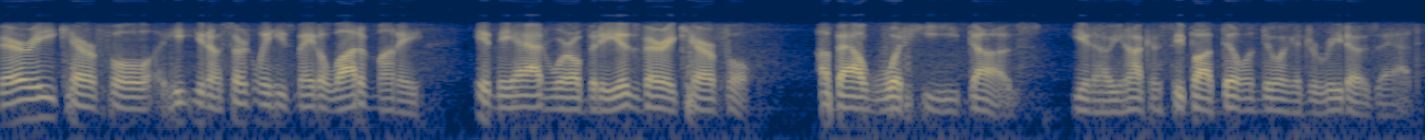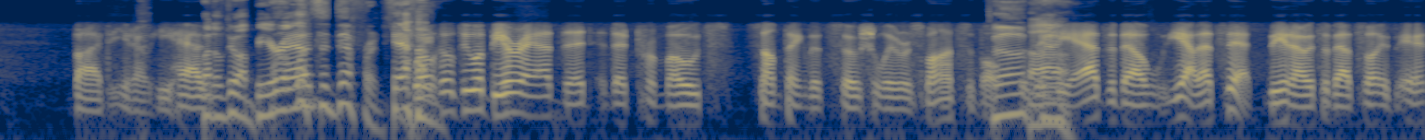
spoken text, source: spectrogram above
very careful. He, you know, certainly he's made a lot of money in the ad world, but he is very careful about what he does. You know, you're not going to see Bob Dylan doing a Doritos ad, but you know he has. But he'll do a beer Well, ad. what's the difference? Yeah. well, he'll do a beer ad that that promotes something that's socially responsible. So Okay. the ads about yeah, that's it. You know, it's about so and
